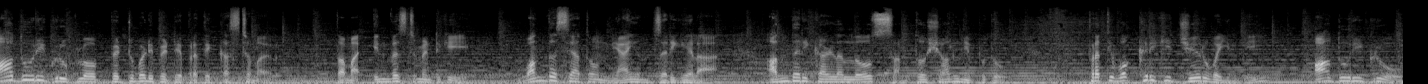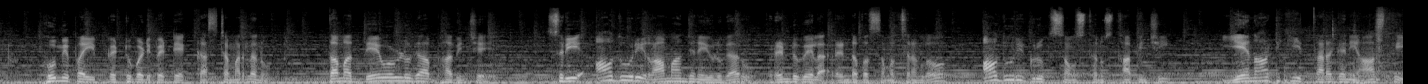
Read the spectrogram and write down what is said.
ఆదూరి గ్రూప్లో పెట్టుబడి పెట్టే ప్రతి కస్టమర్ తమ ఇన్వెస్ట్మెంట్కి వంద శాతం న్యాయం జరిగేలా అందరి కళ్ళల్లో సంతోషాలు నింపుతూ ప్రతి ఒక్కరికి చేరువయింది ఆదూరి గ్రూప్. భూమిపై పెట్టుబడి పెట్టే కస్టమర్లను తమ దేవుళ్ళుగా భావించే శ్రీ ఆదూరి రామాంజనేయులు గారు రెండు వేల రెండవ సంవత్సరంలో ఆదూరి గ్రూప్ సంస్థను స్థాపించి ఏనాటికి తరగని ఆస్తి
